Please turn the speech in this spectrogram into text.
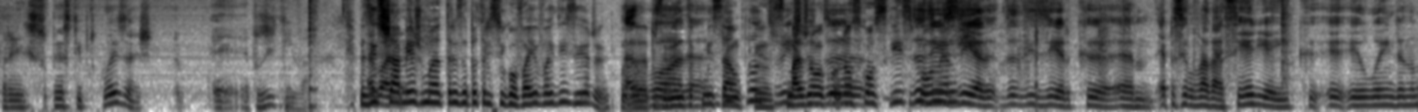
para, isso- para esse tipo de coisas, é, é positiva. Mas isso Agora- já mesmo a Teresa Patrício Gouveia veio dizer, a Agora, Presidente da Comissão, que de se mais não, de- não se conseguisse, de pelo menos... dizer, de dizer que hum, é para ser levada à séria e que eu ainda não,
